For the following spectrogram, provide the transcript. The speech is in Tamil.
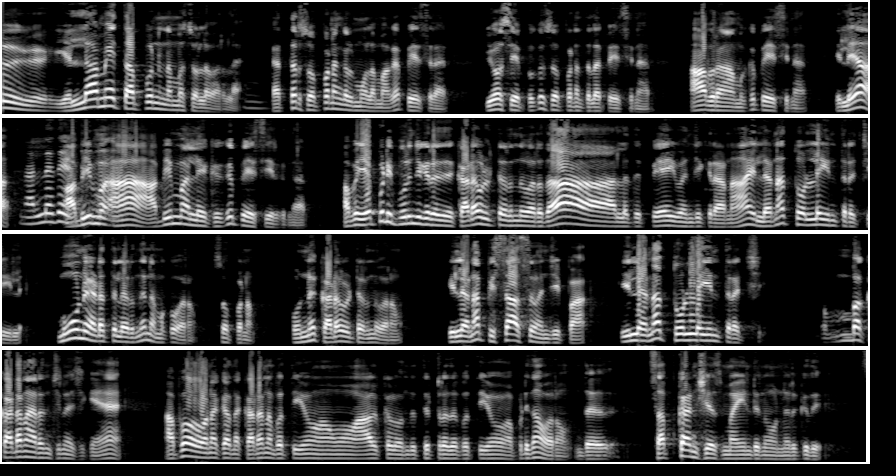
எல்லாமே தப்புன்னு நம்ம சொல்ல வரல. கர்த்தர் சொப்பனங்கள் மூலமாக பேசுறார். யோசேப்புக்கு சொப்பனத்துல பேசினார். ஆபிரகாமுக்கு பேசினார். இல்லையா? நல்லதே அபிம ஆ அபிமலேக்குக்கு பேசியிருக்கிறார் அப்ப எப்படி புரிஞ்சுக்கிறது? கடவுள்கிட்ட இருந்து வருதா? அல்லது பேய் வஞ்சிக்கிறானா? இல்லைன்னா தொல்லையின் திரட்சியில். மூணு இடத்துல இருந்து நமக்கு வரும் சொப்பனம். ஒன்று கடவுள்கிட்ட இருந்து வரும். இல்லைன்னா பிசாசு வஞ்சிப்பான் இல்லைன்னா தொல்லையின் திரட்சி. ரொம்ப கடனாக இருந்துச்சுன்னு வச்சுக்கேன். அப்போ உனக்கு அந்த கடனை பற்றியும் ஆட்கள் வந்து திட்டுறதை பற்றியும் அப்படி தான் வரும். இந்த சப்கான்ஷியஸ் மைண்டுன்னு ஒன்று இருக்குது.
